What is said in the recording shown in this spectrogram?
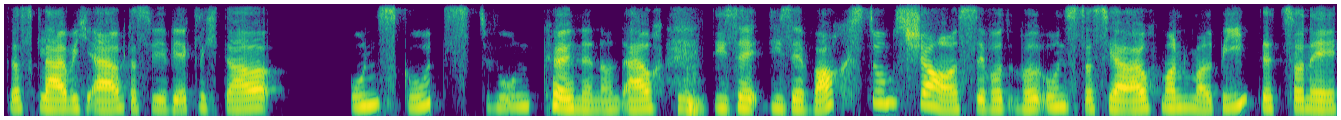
das glaube ich auch, dass wir wirklich da uns gut tun können und auch mhm. diese, diese Wachstumschance, wo, wo, uns das ja auch manchmal bietet, so eine,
